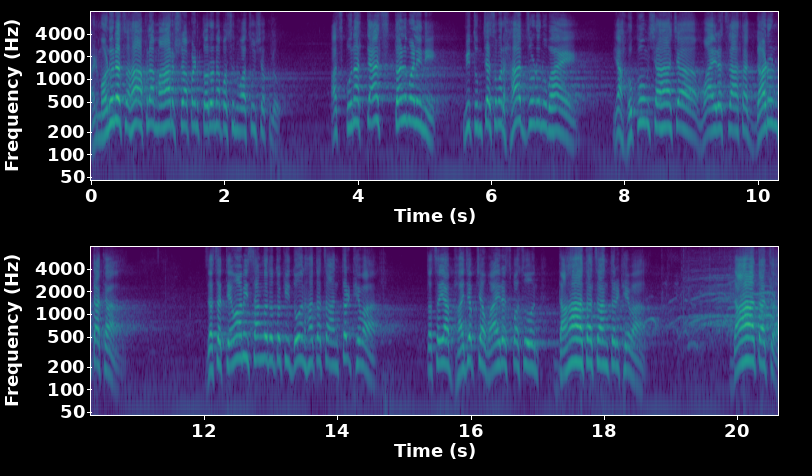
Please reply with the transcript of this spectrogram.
आणि म्हणूनच हा आपला महाराष्ट्र आपण करोनापासून वाचू शकलो. आज पुन्हा त्याच तळमळीने मी तुमच्यासमोर हात जोडून उभा आहे. या हुकुमशहाच्या व्हायरसला आता गाडून टाका. जसं तेव्हा मी सांगत होतो की दोन हाताचं अंतर ठेवा तसं या भाजपच्या व्हायरसपासून दहा हाताचं अंतर ठेवा. दहा हाताचं.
